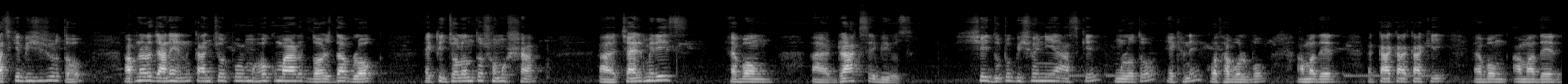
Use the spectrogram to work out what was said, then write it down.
আজকে বিশেষত, আপনারা জানেন, কাঞ্চনপুর মহকুমার দশদা ব্লক একটি জ্বলন্ত সমস্যা চাইল্ড ম্যারেজ এবং ড্রাগস অ্যাবিউজ সেই দুটো বিষয় নিয়ে আজকে মূলত এখানে কথা বলব। আমাদের কাকা, কাকি এবং আমাদের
